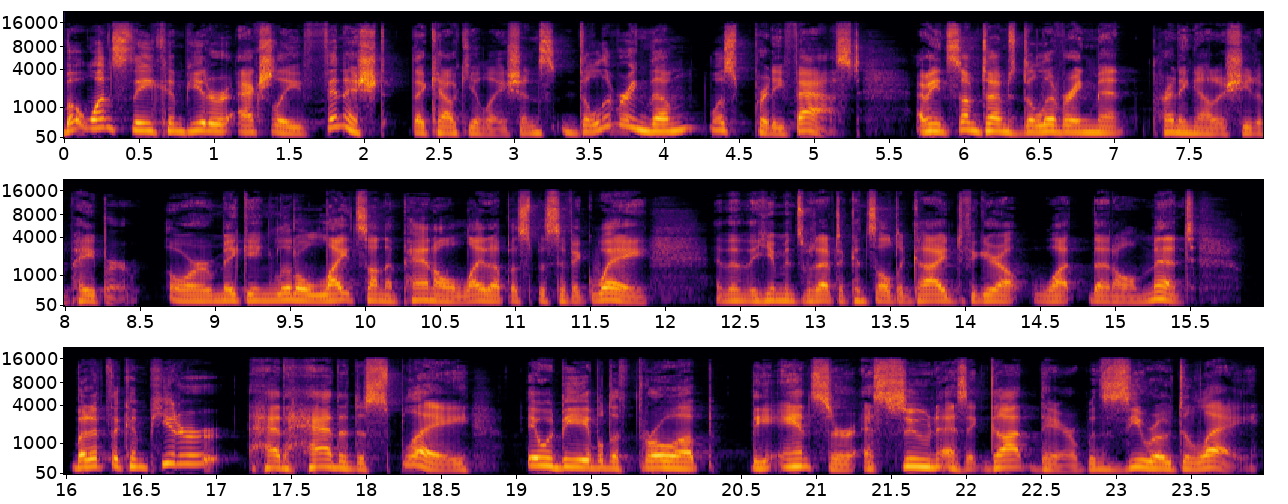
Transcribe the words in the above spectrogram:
But once the computer actually finished the calculations, delivering them was pretty fast. I mean, sometimes delivering meant printing out a sheet of paper or making little lights on a panel light up a specific way, and then the humans would have to consult a guide to figure out what that all meant. But if the computer had had a display, it would be able to throw up the answer as soon as it got there with zero delay.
